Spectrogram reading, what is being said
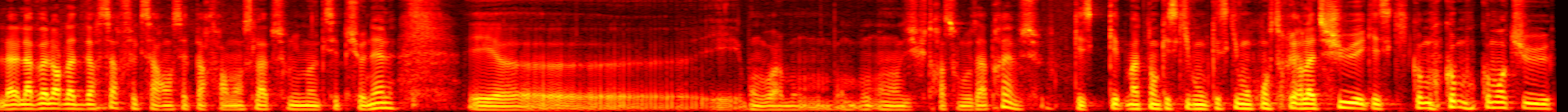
la, valeur de l'adversaire fait que ça rend cette performance-là absolument exceptionnelle. Et, et bon, voilà, bon, on en discutera sans doute après. maintenant, qu'est-ce qu'ils vont, qu'est-ce qu'ils vont construire là-dessus et qu'est-ce qui, comment, comment, comment tu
